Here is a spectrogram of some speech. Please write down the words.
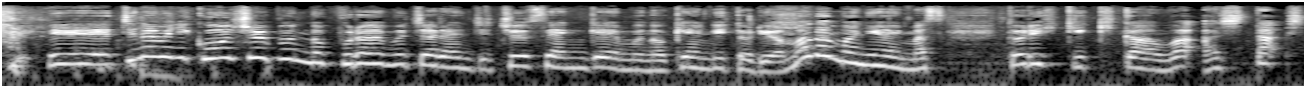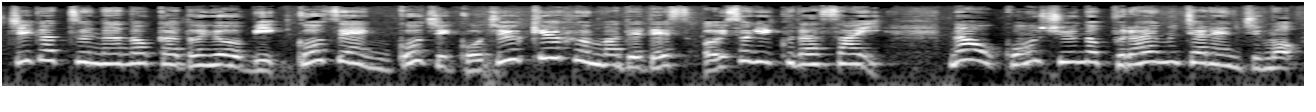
えーちなみに今週分のプライムチャレンジ抽選ゲームの権利取りはまだ間に合います。取引期間は明日7月7日土曜日午前5時59分までです。お急ぎください。なお今週のプライムチャレンジも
